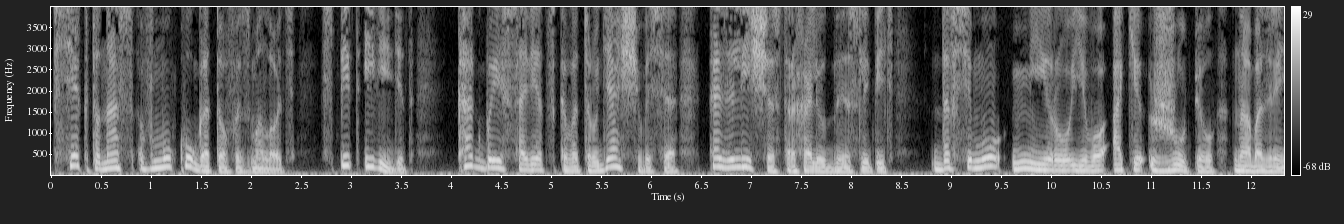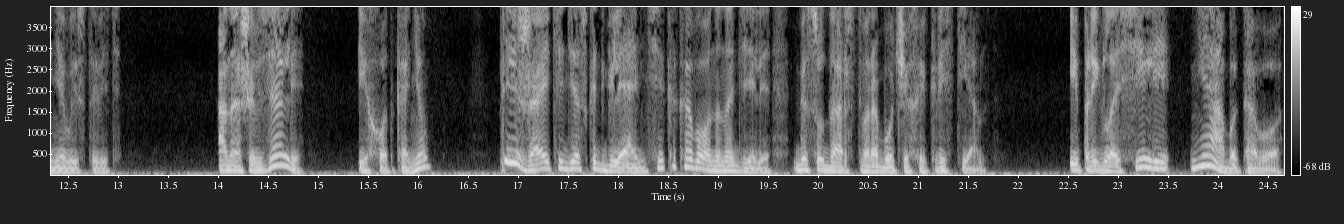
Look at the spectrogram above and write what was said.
Все, кто нас в муку готов измолоть, спит и видит — как бы из советского трудящегося козлище страхолюдное слепить, да всему миру его аки жупил на обозрение выставить. А наши взяли и ход конем. Приезжайте, дескать, гляньте, каково оно на деле, государство рабочих и крестьян. И пригласили не абы кого,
